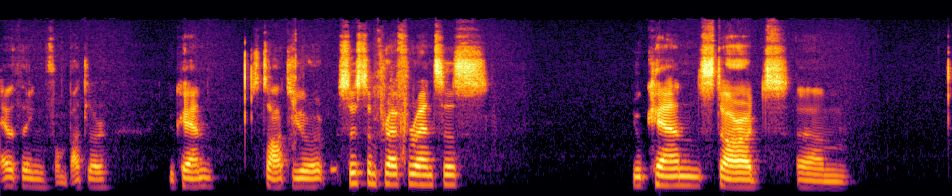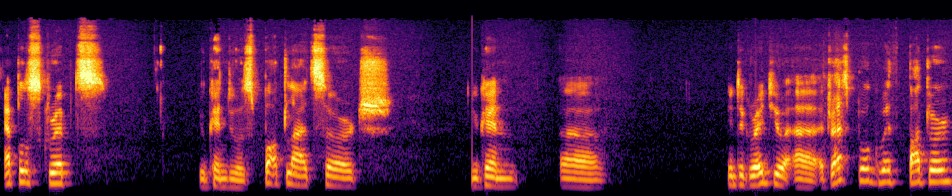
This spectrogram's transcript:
Everything from Butler You can start your system preferences. You can start um, Apple scripts. You can do a spotlight search. You can uh, integrate your uh, address book with Butler.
